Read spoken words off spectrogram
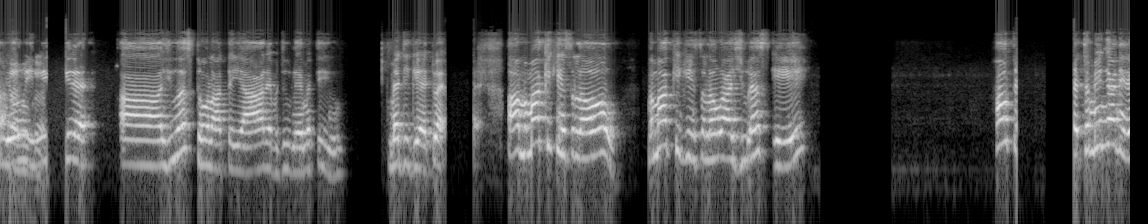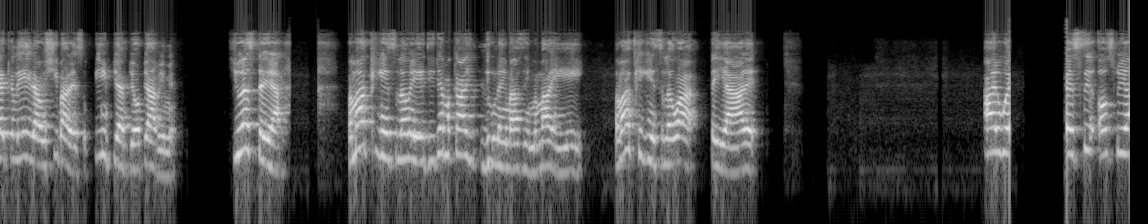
အမျိုးကြီးဟုတ်ကဲ့တဲ့အာ US ဒေါ်လာ100တဲ့ဘာလို့လဲမသိဘူး medical အတွက်အာမမခင်ခင်စလုံးမမခင်ခင်စလုံးက USA ဟုတ်တယ် တမင်းကနေတဲ့ကလေးတောင်ရှိပါတယ်ဆိုပြီးရင်ပြန်ပြောပြပေးမယ် US 100မမခင်ခင်စလုံးရေဒီတက်မကလူနိုင်ပါစေမမရေမမခင်ခင်စလုံးက100တဲ့ I will စစ်ဩစတြေးလျ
